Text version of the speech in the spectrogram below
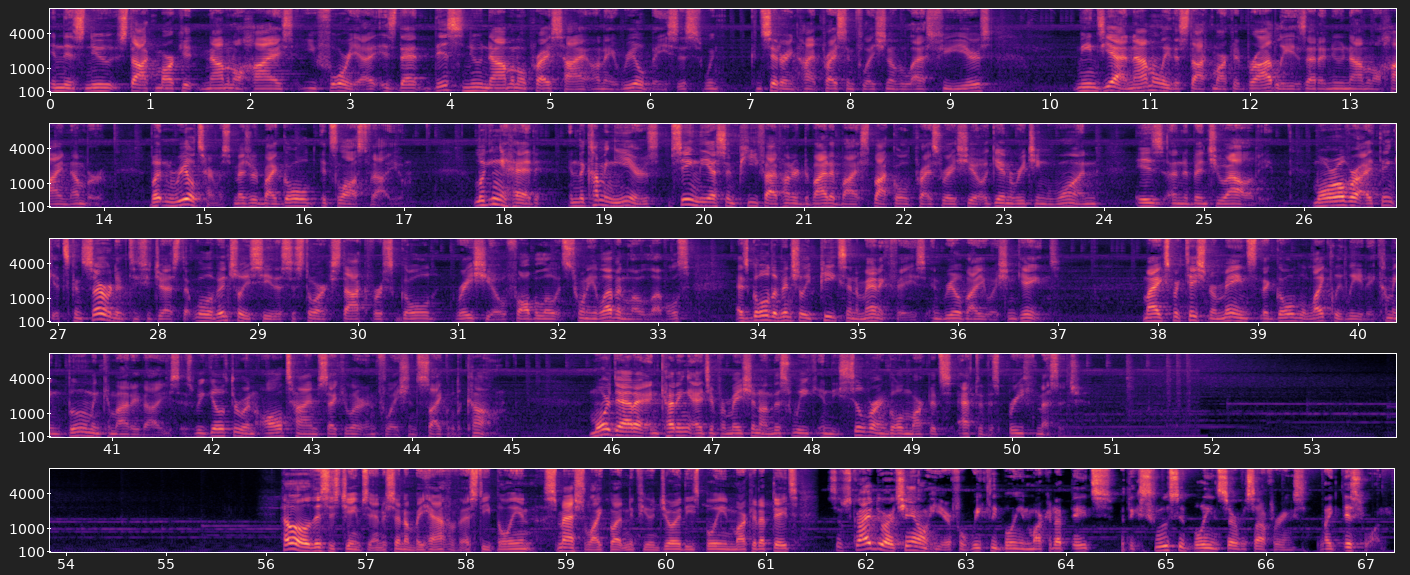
in this new stock market nominal highs euphoria is that this new nominal price high on a real basis, when considering high price inflation over the last few years, means, yeah, nominally the stock market broadly is at a new nominal high number. But in real terms, measured by gold, it's lost value. Looking ahead, in the coming years, seeing the S&P 500 divided by spot gold price ratio again reaching 1 is an eventuality. Moreover, I think it's conservative to suggest that we'll eventually see this historic stock versus gold ratio fall below its 2011 low levels as gold eventually peaks in a manic phase and real valuation gains. My expectation remains that gold will likely lead a coming boom in commodity values as we go through an all time secular inflation cycle to come. More data and cutting edge information on this week in the silver and gold markets after this brief message. Hello, this is James Anderson on behalf of SD Bullion. Smash the like button if you enjoy these bullion market updates. Subscribe to our channel here for weekly bullion market updates with exclusive bullion service offerings like this one.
